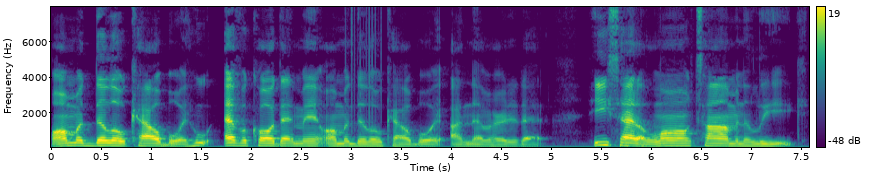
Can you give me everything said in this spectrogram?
Armadillo Cowboy. Whoever called that man Armadillo Cowboy, I never heard of that. He's had a long time in the league.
